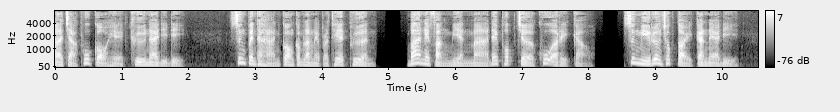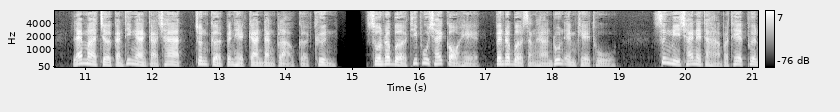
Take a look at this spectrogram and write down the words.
มาจากผู้ก่อเหตุคือนายดีดี ซึ่งเป็นทหารกองกำลังในประเทศเพื่อน บ้านในฝั่งเมียนมาได้พบเจอคู่อริเก่า ซึ่งมีเรื่องชกต่อยกันในอดีต และมาเจอกันที่งานกาชาติจนเกิดเป็นเหตุการณ์ดังกล่าวเกิดขึ้น ส่วนระเบิดที่ผู้ใช้ก่อเหตุเป็นระเบิดสังหารรุ่น MK2 ซึ่งมีใช้ในทหารประเทศเพื่อน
